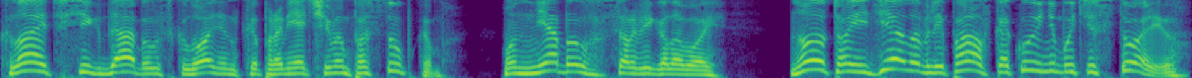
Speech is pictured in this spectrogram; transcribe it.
Клайд всегда был склонен к опрометчивым поступкам. Он не был сорвиголовой, но то и дело влипал в какую-нибудь историю.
